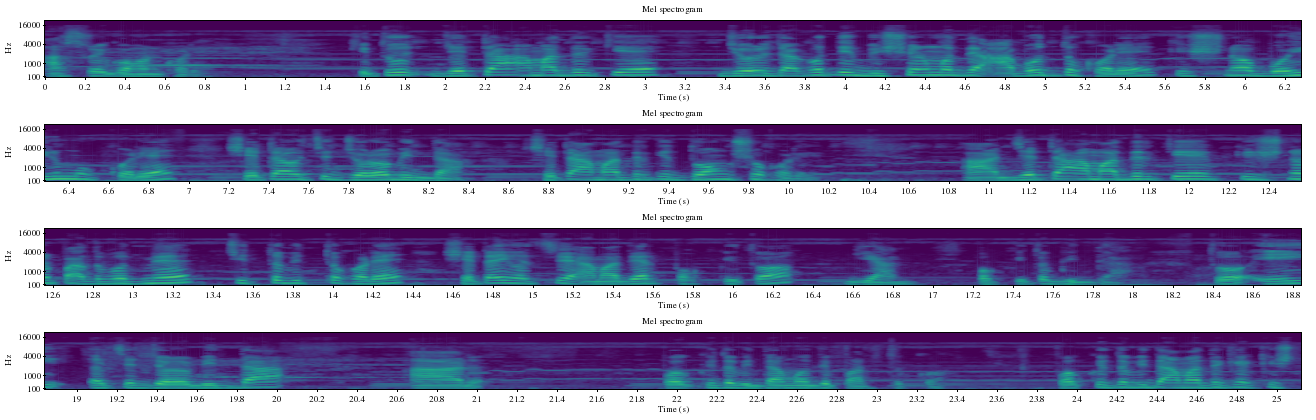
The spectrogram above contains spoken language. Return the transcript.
আশ্রয় গ্রহণ করে। কিন্তু যেটা আমাদেরকে জড় জাগতিক বিশ্বের মধ্যে আবদ্ধ করে, কৃষ্ণ বহির্মুখ করে, সেটা হচ্ছে জড়বিদ্যা। সেটা আমাদেরকে ধ্বংস করে। আর যেটা আমাদেরকে কৃষ্ণর পাদপদ্মে চিত্তবৃত্ত করে, সেটাই হচ্ছে আমাদের প্রকৃত জ্ঞান, প্রকৃত বিদ্যা। তো এই হচ্ছে জড়বিদ্যা আর প্রকৃত বিদ্যার মধ্যে পার্থক্য। প্রকৃত বিদ্যা আমাদেরকে কৃষ্ণ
